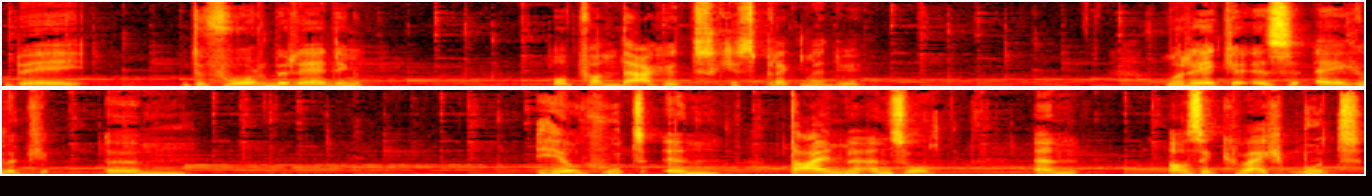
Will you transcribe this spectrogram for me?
bij de voorbereiding op vandaag het gesprek met u. Marijke is eigenlijk um, heel goed in timen en zo. En als ik weg moet,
